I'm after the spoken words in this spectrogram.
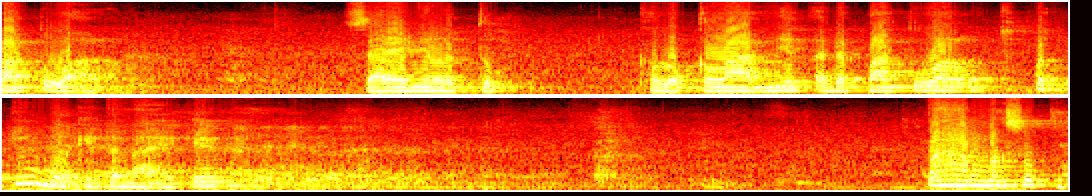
patwal saya nyeletuk. Kalau ke langit ada patwal cepet juga kita naik ya paham maksudnya?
